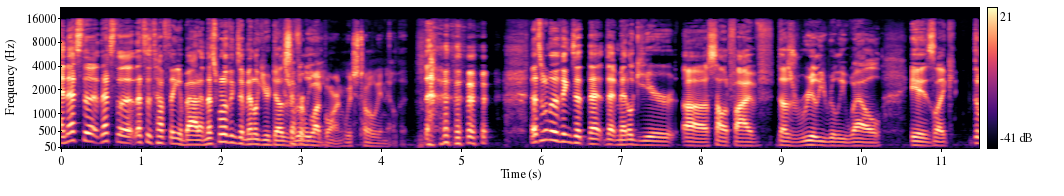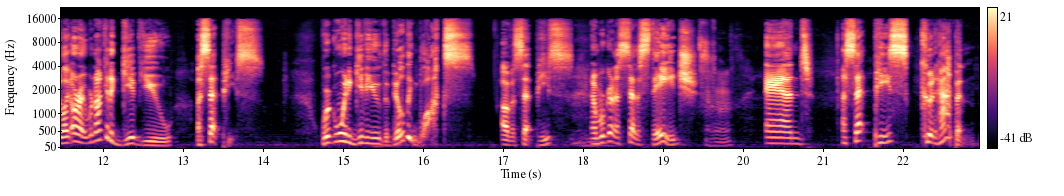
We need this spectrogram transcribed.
And that's the that's the that's the tough thing about it. And that's one of the things that Metal Gear does except really. for Bloodborne, which totally nailed it. That's one of the things that that, that Metal Gear uh, Solid Five does really really well. Is like they're like, all right, we're not going to give you a set piece. We're going to give you the building blocks of a set piece, and we're going to set a stage. and a set piece could happen.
